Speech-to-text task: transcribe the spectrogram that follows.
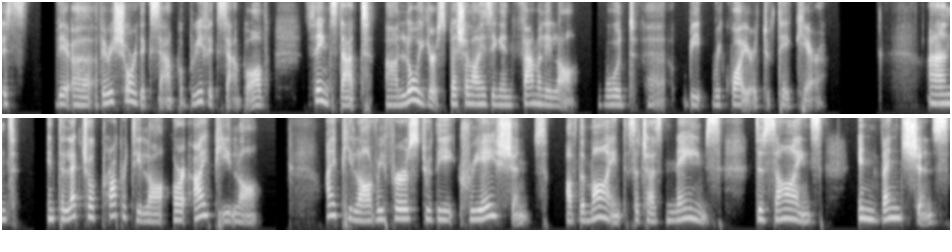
it's uh, a very short example, brief example of things that a lawyer specializing in family law would uh, be required to take care. And intellectual property law or IP law. IP law refers to the creations of the mind, such as names, designs, inventions,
